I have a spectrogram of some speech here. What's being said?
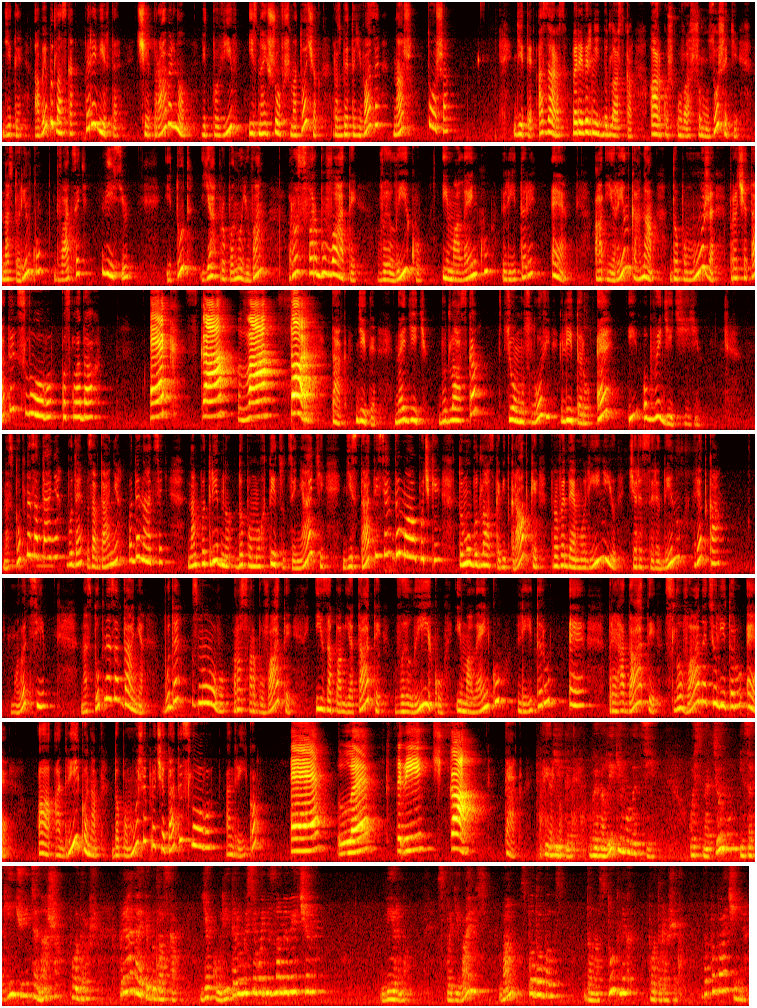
Діти, а ви, будь ласка, перевірте, чи правильно відповів і знайшов шматочок розбитої вази наш Тоша. Діти, а зараз переверніть, будь ласка, аркуш у вашому зошиті на сторінку 28. І тут я пропоную вам розфарбувати велику і маленьку літери Е. А Іринка нам допоможе прочитати слово по складах. Екскаватор. Так, діти, найдіть, будь ласка, цьому слові літеру Е і обведіть її. Наступне завдання буде завдання 11. нам потрібно допомогти цуценяті дістатися до мавпочки. Тому, будь ласка, від крапки проведемо лінію через середину рядка. Молодці. Наступне завдання буде знову розфарбувати і запам'ятати велику і маленьку літеру Е, пригадати слова на цю літеру Е. А Андрійко нам допоможе прочитати слово. Андрійко? Електричка. Так, вірно. Діти, ви великі молодці. Ось на цьому і закінчується наша подорож. Пригадайте, будь ласка, яку літеру ми сьогодні з вами вивчили? Вірно. Сподіваюсь, вам сподобалось. До наступних подорожей. До побачення!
